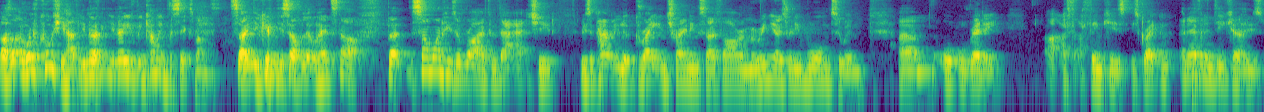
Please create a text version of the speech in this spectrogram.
I was like, Well, of course you have. You know, you know you've been coming for six months. So you've given yourself a little head start. But someone who's arrived with that attitude, who's apparently looked great in training so far, and Mourinho's really warmed to him um, already. I, th- I, think is is great. And, and Evan Ndicka, who's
